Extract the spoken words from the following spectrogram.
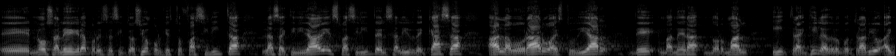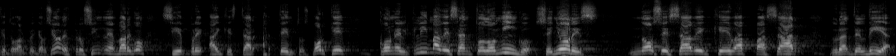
Eh, nos alegra por esta situación porque esto facilita las actividades, facilita el salir de casa a laborar o a estudiar de manera normal y tranquila. De lo contrario, hay que tomar precauciones, pero sin embargo, siempre hay que estar atentos porque con el clima de Santo Domingo, señores, no se sabe qué va a pasar durante el día.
